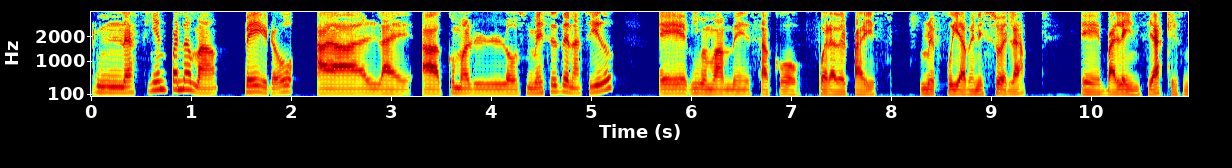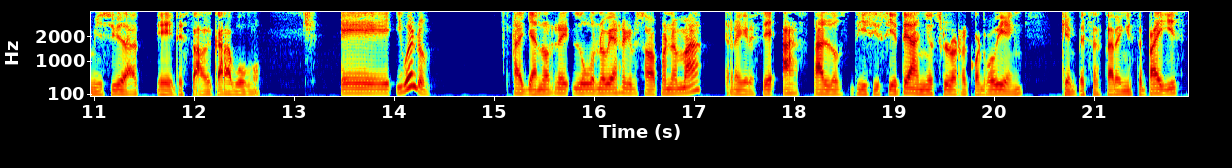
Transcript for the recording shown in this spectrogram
Nací en Panamá, pero a la, a como a los meses de nacido, eh, mi mamá me sacó fuera del país. Me fui a Venezuela, eh, Valencia, que es mi ciudad, el estado de Carabobo. Eh, y bueno, allá no, no, no había regresado a Panamá, regresé hasta los 17 años, lo recuerdo bien, que empecé a estar en este país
